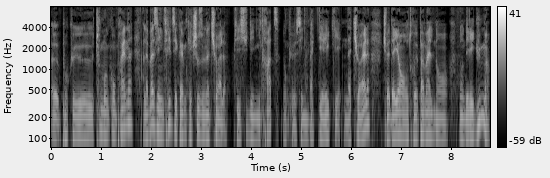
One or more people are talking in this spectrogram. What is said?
euh, pour que tout le monde comprenne, à la base les nitrites c'est quand même quelque chose de naturel. C'est issu des nitrates, donc euh, c'est une bactérie qui est naturelle. Tu vas d'ailleurs en retrouver pas mal dans dans des légumes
